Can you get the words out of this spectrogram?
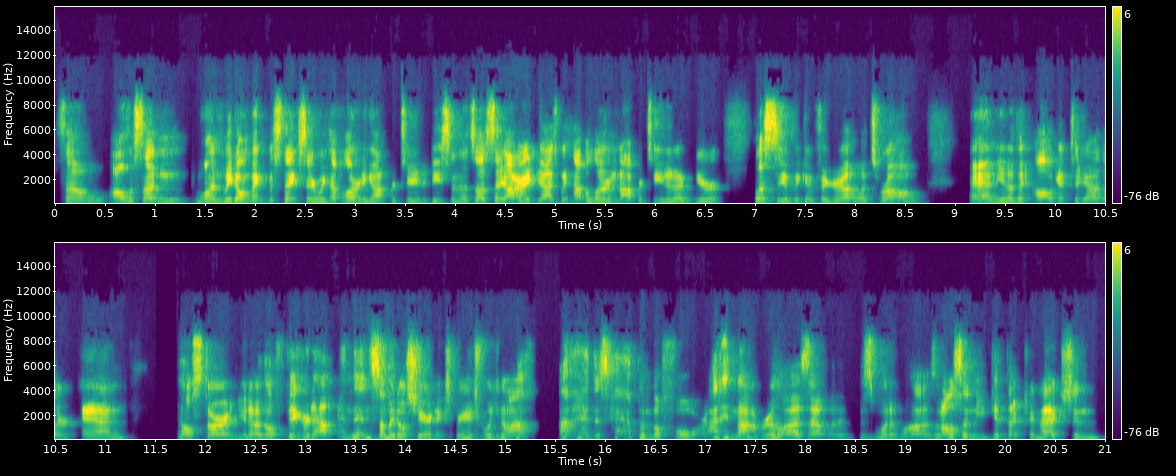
So all of a sudden, one, we don't make mistakes there. We have learning opportunities. And that's why I say, all right, guys, we have a learning opportunity over here. Let's see if we can figure out what's wrong. And, you know, they all get together and they'll start, you know, they'll figure it out. And then somebody will share an experience. Well, you know, I've, I've had this happen before. I did not realize that is what it was. And all of a sudden, you get that connection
